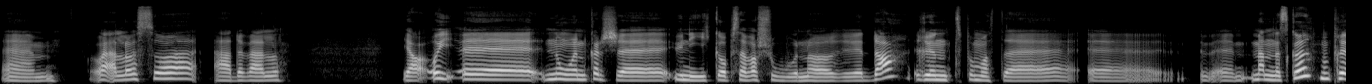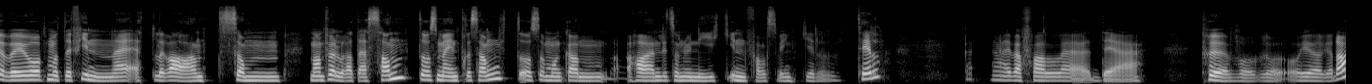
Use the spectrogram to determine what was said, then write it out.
Um, og ellers så er det vel ja, oi eh, Noen kanskje unike observasjoner da, rundt på en måte eh, eh, mennesker. Man prøver jo å på en måte finne et eller annet som man føler at er sant, og som er interessant, og som man kan ha en litt sånn unik innfallsvinkel til. I hvert fall eh, det jeg prøver å, å, gjøre, da,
